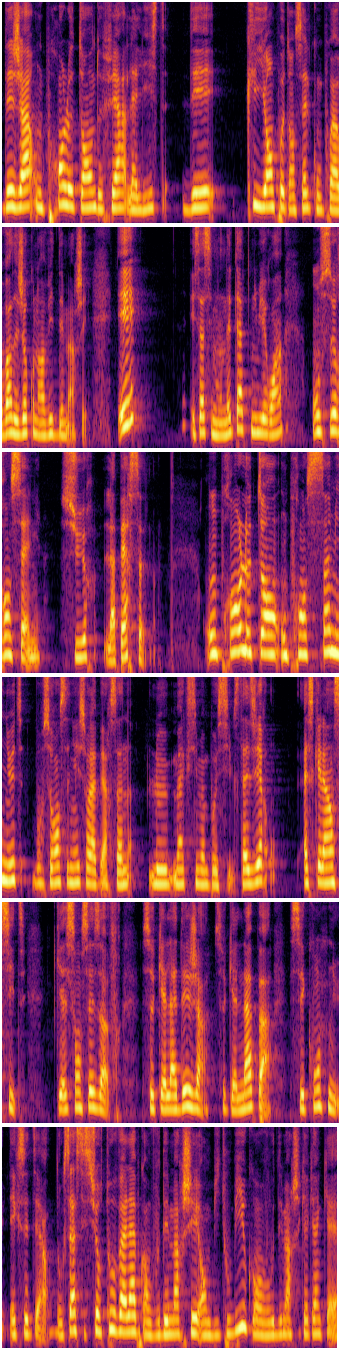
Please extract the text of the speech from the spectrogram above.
Déjà, on prend le temps de faire la liste des clients potentiels qu'on pourrait avoir, des gens qu'on a envie de démarcher. Et, et ça c'est mon étape numéro 1, on se renseigne sur la personne. On prend le temps, on prend cinq minutes pour se renseigner sur la personne le maximum possible. C'est-à-dire, est-ce qu'elle a un site? Quelles sont ses offres? Ce qu'elle a déjà, ce qu'elle n'a pas, ses contenus, etc. Donc ça, c'est surtout valable quand vous démarchez en B2B ou quand vous démarchez quelqu'un qui a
